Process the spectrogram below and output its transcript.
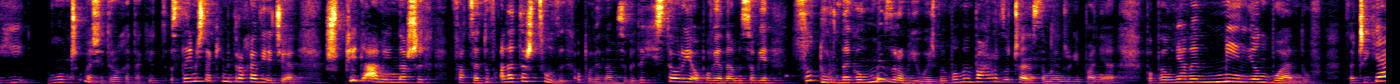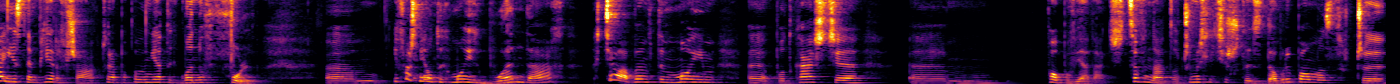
I łączymy się trochę takie, stajemy się takimi trochę, wiecie, szpiegami naszych facetów, ale też cudzych. Opowiadamy sobie te historie, opowiadamy sobie, co durnego my zrobiłyśmy, bo my bardzo często, moje drogie panie, popełniamy milion błędów. Znaczy, ja jestem pierwsza, która popełnia tych błędów full. Um, I właśnie o tych moich błędach chciałabym w tym moim e, podcaście um, poopowiadać. Co Wy na to? Czy myślicie, że to jest dobry pomysł, czy,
